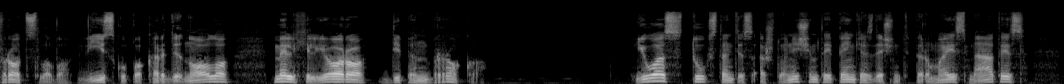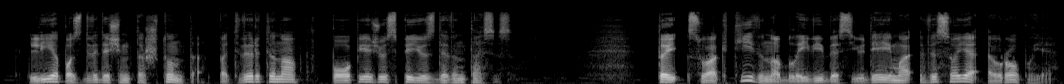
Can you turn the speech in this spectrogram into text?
Vroclavo vyskupo kardinolo Melchiljoro Dipenbroko. Juos 1851 metais Liepos 28 patvirtino popiežius Pijus IX. Tai suaktyvino blaivybės judėjimą visoje Europoje,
